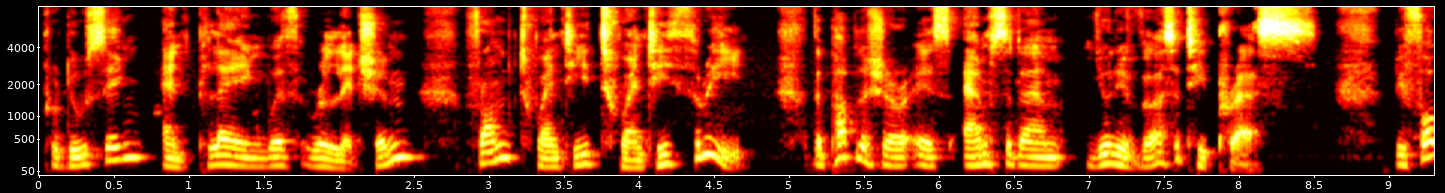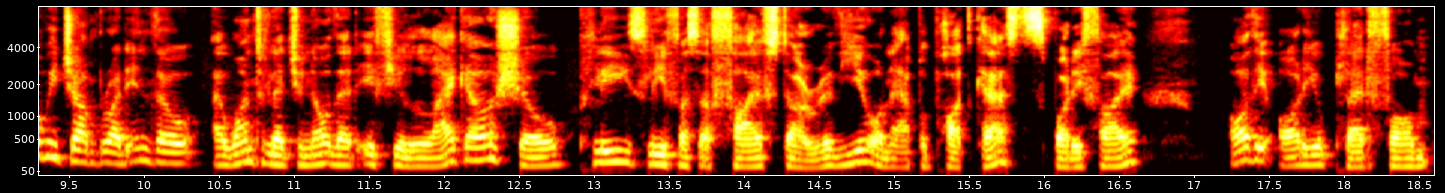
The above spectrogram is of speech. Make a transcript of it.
Producing and Playing with Religion from 2023. The publisher is Amsterdam University Press. Before we jump right in, though, I want to let you know that if you like our show, please leave us a five star review on Apple Podcasts, Spotify, or the audio platform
